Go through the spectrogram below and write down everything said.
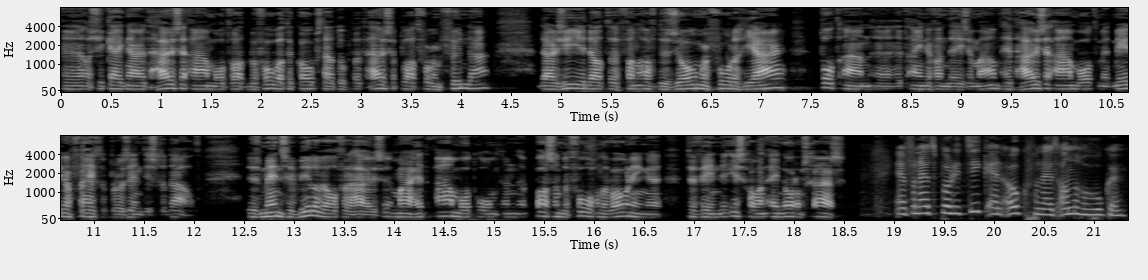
als je kijkt naar het huizenaanbod, wat bijvoorbeeld te koop staat op het huizenplatform Funda, daar zie je dat vanaf de zomer vorig jaar tot aan het einde van deze maand het huizenaanbod met meer dan 50% is gedaald. Dus mensen willen wel verhuizen, maar het aanbod om een passende volgende woning te vinden is gewoon enorm schaars. En vanuit de politiek en ook vanuit andere hoeken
